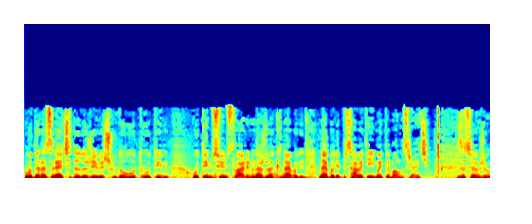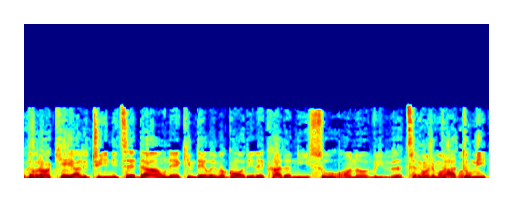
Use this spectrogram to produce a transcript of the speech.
udara sreće da doživiš u, u, u tim u tim svim stvarima. Znaš da uvek najbolji najbolji savjet je imajte malo sreće za sve u životu. Dobro, okej, ali činjenica je da u nekim delovima godine kada nisu ono crveni Može, može, datumi,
